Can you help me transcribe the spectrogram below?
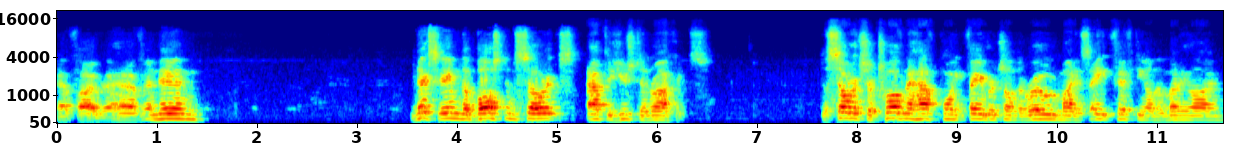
at five and a half. And then next game, the Boston Celtics at the Houston Rockets. The Celtics are 12 and a half point favorites on the road, minus 850 on the money line.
